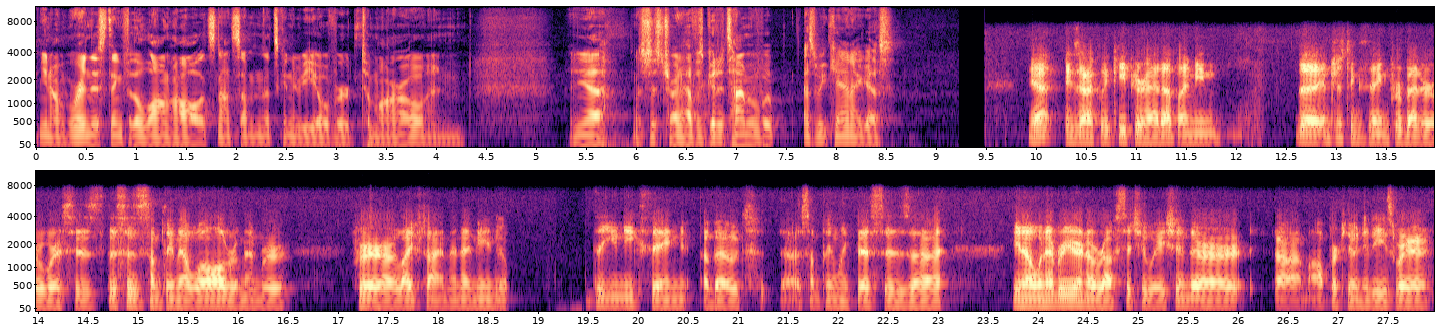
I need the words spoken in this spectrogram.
you know, we're in this thing for the long haul. It's not something that's going to be over tomorrow. And, and yeah, let's just try to have as good a time of as we can, I guess. Yeah, exactly. Keep your head up. I mean, the interesting thing for better or worse is this is something that we'll all remember for our lifetime. And I mean, yep. the unique thing about uh, something like this is, uh, you know, whenever you're in a rough situation, there are um, opportunities where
